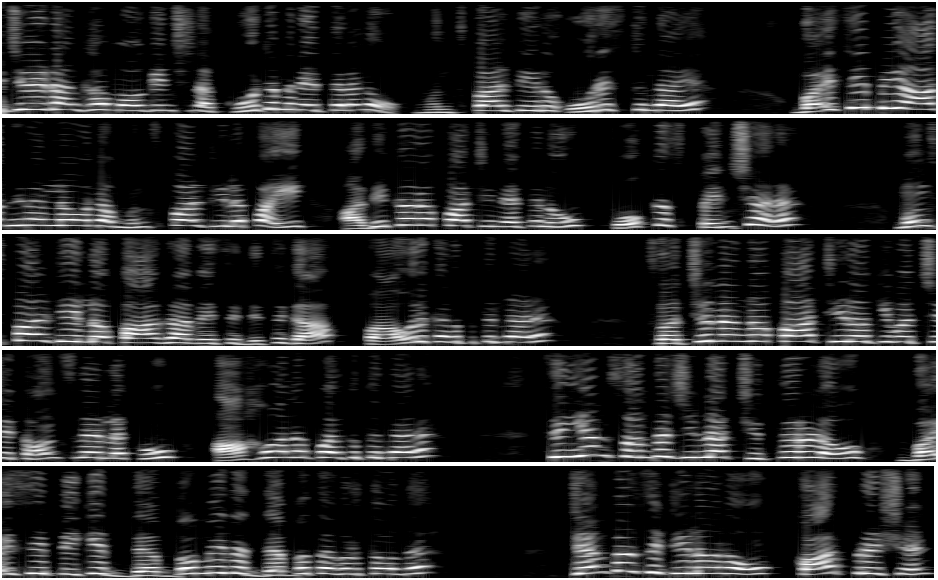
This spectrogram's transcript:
విజయడంగా మోగించిన కూటమి నేతలను మున్సిపాలిటీలు ఊరిస్తున్నాయా? వైసీపీ ఆధీనంలో ఉన్న మున్సిపాలిటీలపై అధికార పార్టీ నేతలు ఫోకస్ పెంచారా? మున్సిపాలిటీల్లో పాగా వేసే దిశగా పావులు కదుపుతున్నారా? స్వచ్ఛందంగా పార్టీలోకి వచ్చే కౌన్సిలర్లకు ఆహ్వానం పలుకుతున్నారా? సీఎం సొంత జిల్లా చిత్తూరులో వైసీపీకి దెబ్బ మీద దెబ్బ తగులుతోందా? టెంపుల్ సిటీలోనూ కార్పొరేషన్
